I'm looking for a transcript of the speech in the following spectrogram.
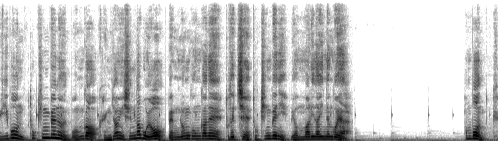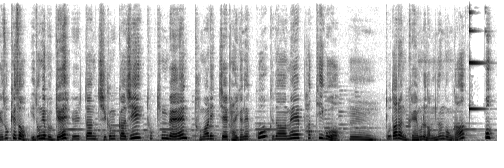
이번 토킹벤은 뭔가 굉장히 신나 보여. 백룸 공간에 도대체 토킹벤이 몇 마리나 있는 거야? 한번 계속해서 이동해 볼게. 일단 지금까지 토킹벤 두 마리째 발견했고, 그 다음에 파티고어. 음, 또 다른 괴물은 없는 건가? 어?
